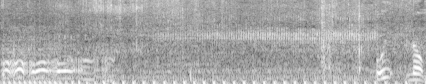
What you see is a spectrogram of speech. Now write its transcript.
โอ้โอ้โอ้โอ้โอ้อุ้ยหลบ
